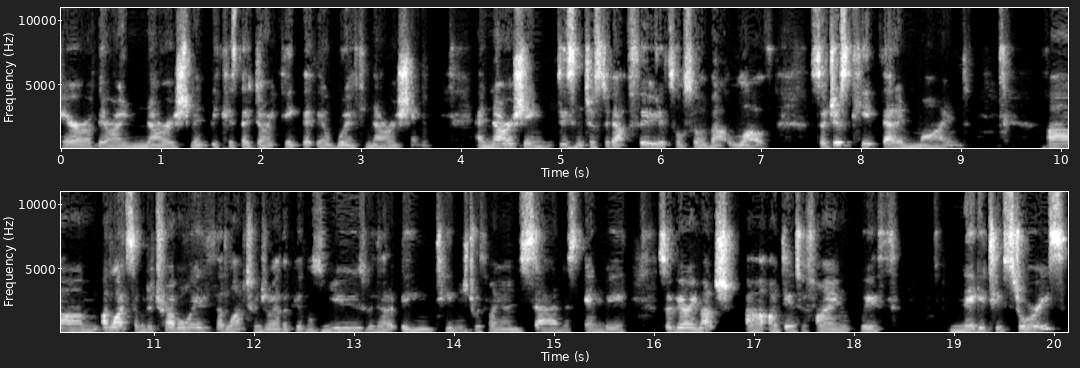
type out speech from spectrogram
care of their own nourishment because they don't think that they're worth nourishing. And nourishing isn't just about food, it's also about love. So just keep that in mind. Um, I'd like someone to travel with. I'd like to enjoy other people's news without it being tinged with my own sadness, envy. So, very much uh, identifying with negative stories.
